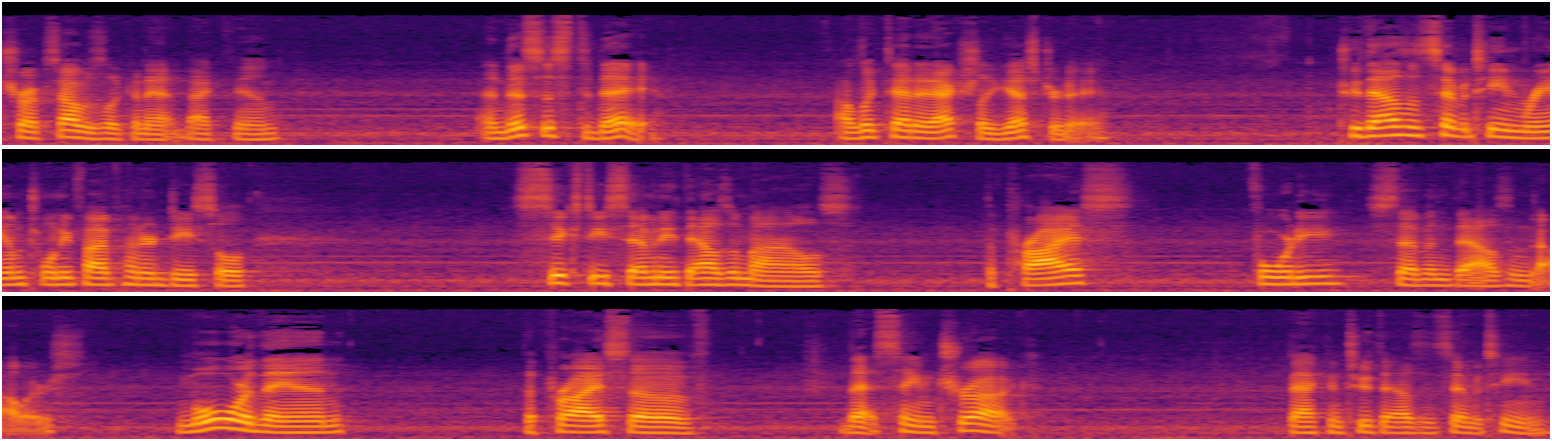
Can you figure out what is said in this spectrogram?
trucks I was looking at back then and this is today. I looked at it actually yesterday. 2017 Ram 2500 diesel, 60, 70,000 miles. The price, $47,000. More than the price of that same truck back in 2017.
